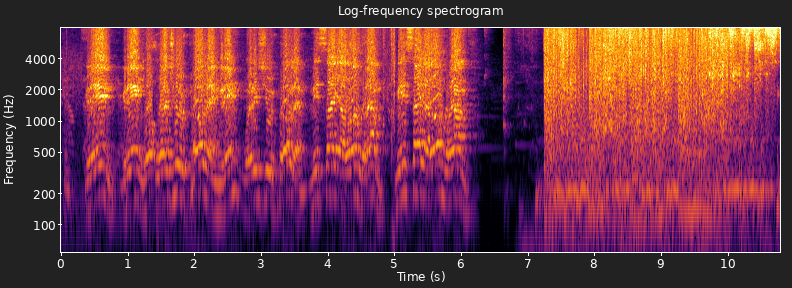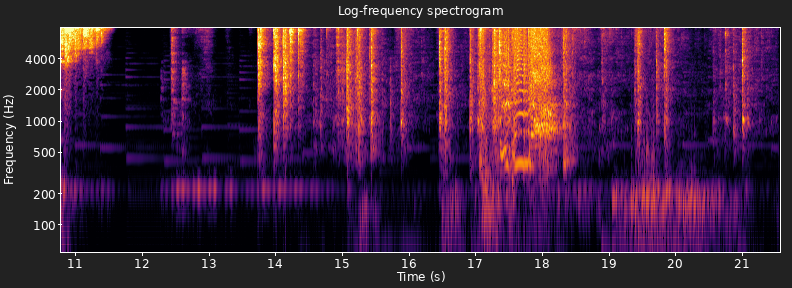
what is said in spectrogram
Green, Green, what, what's your problem, Green? What is your problem? Missile alone ramp. Missile alone ramp.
